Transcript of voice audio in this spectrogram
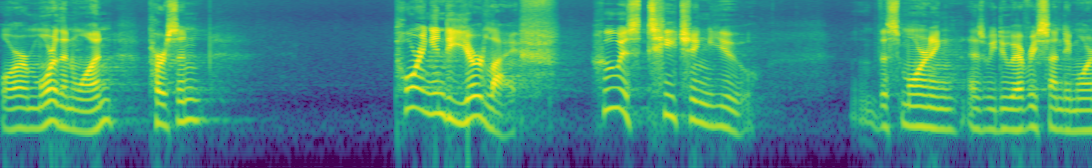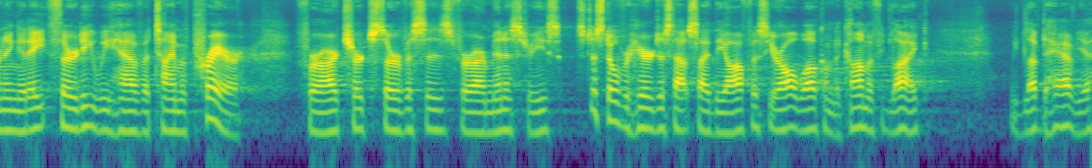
or more than one person, pouring into your life? Who is teaching you? This morning, as we do every Sunday morning at 8:30, we have a time of prayer for our church services, for our ministries. It's just over here, just outside the office. You're all welcome to come if you'd like. We'd love to have you.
